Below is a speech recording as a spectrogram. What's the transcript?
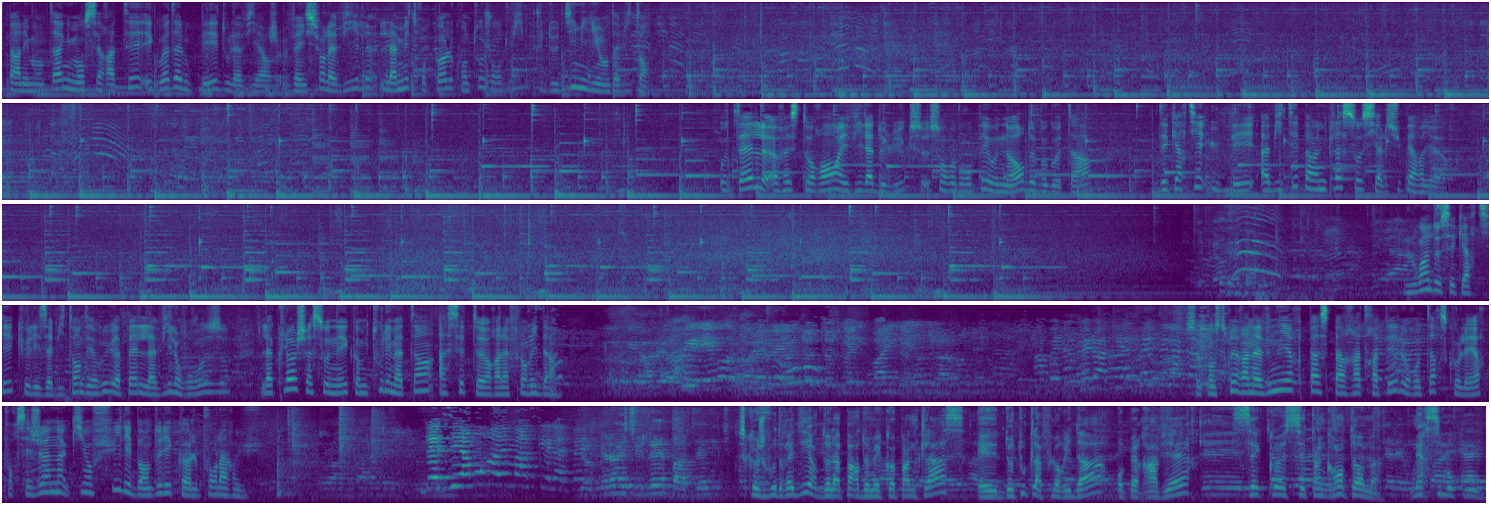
Par les montagnes Montserrat et Guadalupe, d'où la Vierge veille sur la ville, la métropole compte aujourd'hui plus de 10 millions d'habitants. Hôtels, restaurants et villas de luxe sont regroupés au nord de Bogota, des quartiers huppés habités par une classe sociale supérieure. Loin de ces quartiers que les habitants des rues appellent la ville rose, la cloche a sonné comme tous les matins à 7 heures à la Florida. Se construire un avenir passe par rattraper le retard scolaire pour ces jeunes qui ont fui les bancs de l'école pour la rue. Ce que je voudrais dire de la part de mes copains de classe et de toute la Florida, au Père Ravière, c'est que c'est un grand homme. Merci beaucoup.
